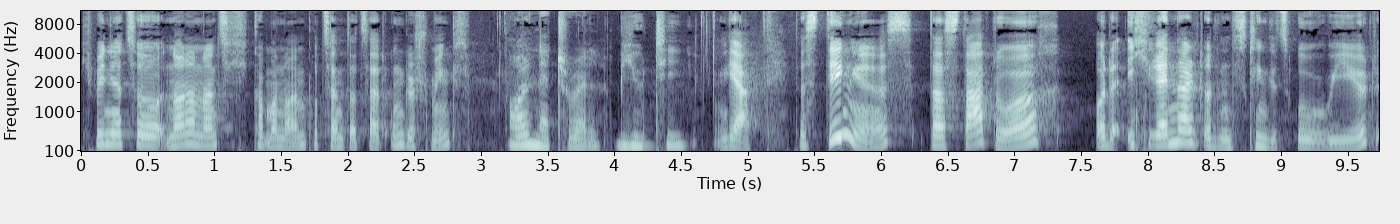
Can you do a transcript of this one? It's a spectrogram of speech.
Ich bin ja zu 99,9% der Zeit ungeschminkt. All natural beauty. Ja, das Ding ist, dass dadurch, oder ich renne halt, und das klingt jetzt so weird,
